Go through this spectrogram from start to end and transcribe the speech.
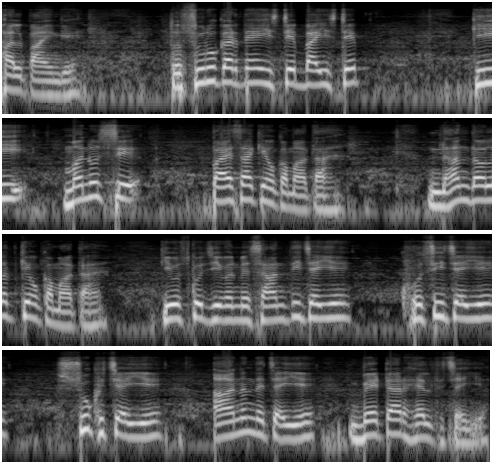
फल पाएँगे। तो शुरू करते हैं स्टेप बाय स्टेप कि मनुष्य पैसा क्यों कमाता है? धन दौलत क्यों कमाता है? कि उसको जीवन में शांति चाहिए, खुशी चाहिए, सुख चाहिए, आनंद चाहिए बेटर हेल्थ चाहिए।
